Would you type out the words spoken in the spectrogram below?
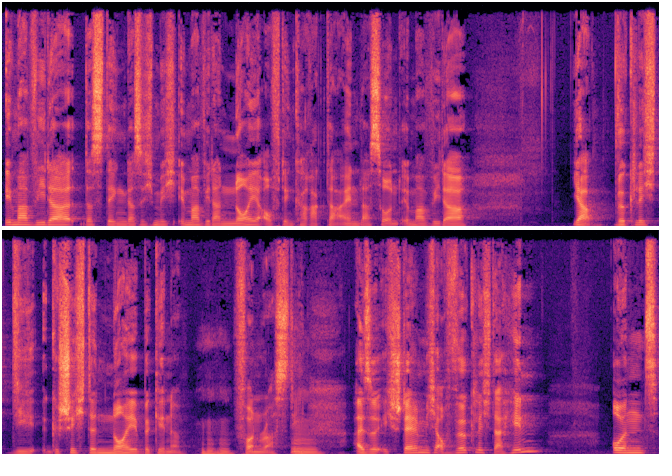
immer wieder das Ding, dass ich mich immer wieder neu auf den Charakter einlasse und immer wieder, ja, wirklich die Geschichte neu beginne von Rusty. Also ich stelle mich auch wirklich dahin und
